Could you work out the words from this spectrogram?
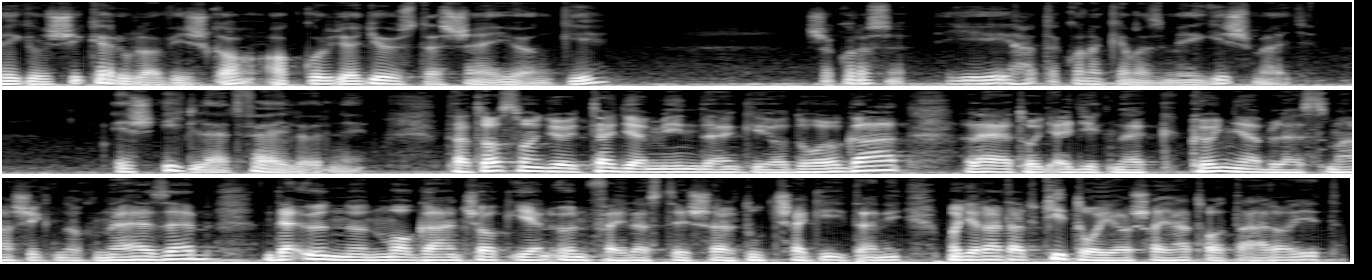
végül sikerül a vizsga, akkor ugye győztesen jön ki, és akkor azt mondja, jé, hát akkor nekem ez mégis megy. És így lehet fejlődni. Tehát azt mondja, hogy tegye mindenki a dolgát, lehet, hogy egyiknek könnyebb lesz, másiknak nehezebb, de önnön magán csak ilyen önfejlesztéssel tud segíteni. Magyarán tehát kitolja a saját határait.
